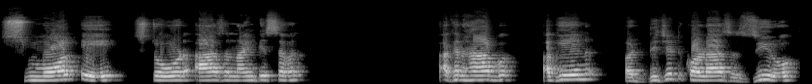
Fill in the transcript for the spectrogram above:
small a stored as 97. I can have again a digit called as 0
